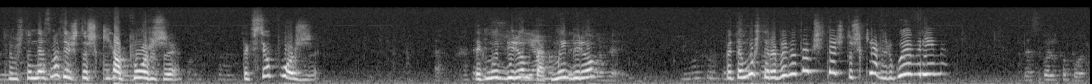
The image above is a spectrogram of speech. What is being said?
Потому что он рассматривает, что шкия позже. Так все позже. Так мы берем так, мы берем- Потому что рабыну там считают, что шкия в другое время. Насколько позже?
